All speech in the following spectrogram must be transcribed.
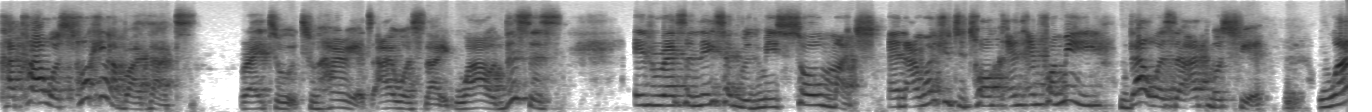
Kaka was talking about that, right, to, to Harriet, I was like, wow, this is it resonated with me so much. And I want you to talk. And, and for me, that was the atmosphere. Once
